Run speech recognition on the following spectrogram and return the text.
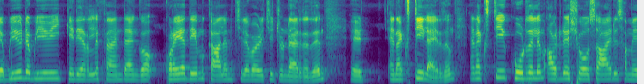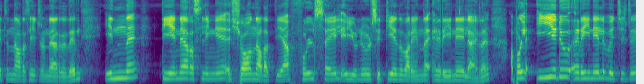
ഡബ്ല്യു ഡബ്ല്യു ഇ കരിയറിൽ ഫാൻഡാങ്കോ കുറേയധികം കാലം ചിലവഴിച്ചിട്ടുണ്ടായിരുന്നത് എൻ എക്സ് ടിയിലായിരുന്നു എൻ എക്സ് ടി കൂടുതലും അവരുടെ ഷോസ് ആ ഒരു സമയത്ത് നടത്തിയിട്ടുണ്ടായിരുന്നത്. ഇന്ന് T N A wrestling show നടത്തിയ ഫുൾ സെയിൽ യൂണിവേഴ്സിറ്റി എന്ന് പറയുന്ന എറീനയിലായിരുന്നു അപ്പോൾ ഈ ഒരു എറീനയിൽ വെച്ചിട്ട്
